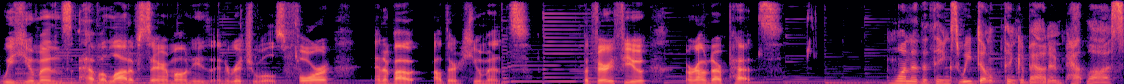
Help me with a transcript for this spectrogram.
We humans have a lot of ceremonies and rituals for and about other humans, but very few around our pets. One of the things we don't think about in pet loss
